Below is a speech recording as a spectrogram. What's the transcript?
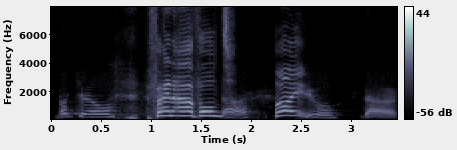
Dankjewel. Fijne avond. Dag. Hoi. Dag.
